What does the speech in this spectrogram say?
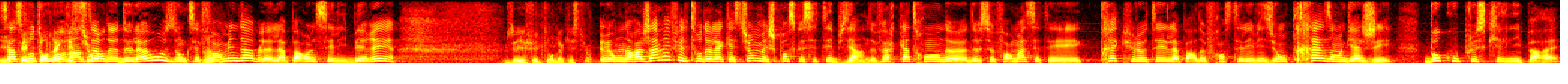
ça se retrouve aux 20 question heures de, de la housse, donc c'est formidable. La parole s'est libérée. Vous avez fait le tour de la question? Euh, On n'aura jamais fait le tour de la question, mais je pense que c'était bien. De faire 4 ans de, de ce format, c'était très culotté de la part de France Télévisions, très engagé, beaucoup plus qu'il n'y paraît.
